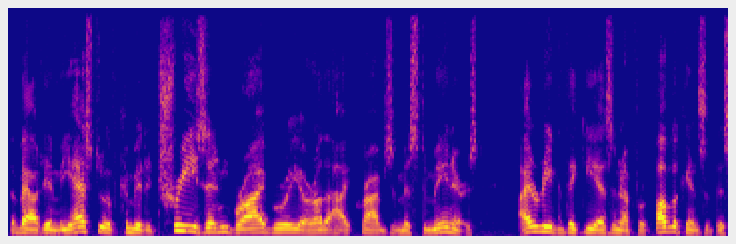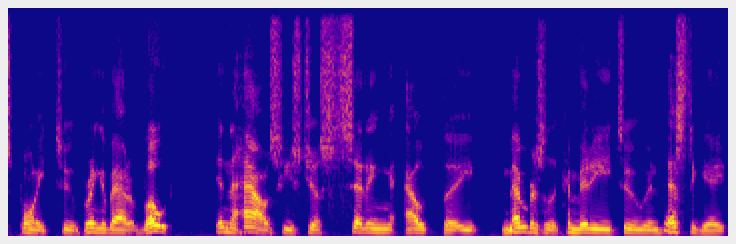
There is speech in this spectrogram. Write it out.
about him. He has to have committed treason, bribery, or other high crimes and misdemeanors. I don't even think he has enough Republicans at this point to bring about a vote in the House. He's just setting out the members of the committee to investigate.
